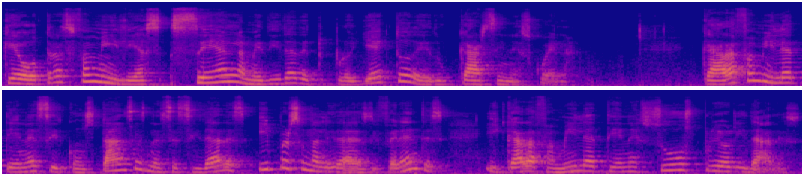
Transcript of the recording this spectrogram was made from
que otras familias sean la medida de tu proyecto de educar sin escuela. Cada familia tiene circunstancias, necesidades y personalidades diferentes y cada familia tiene sus prioridades.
